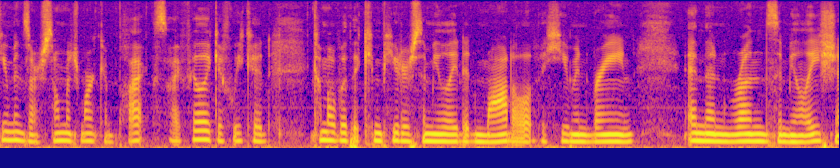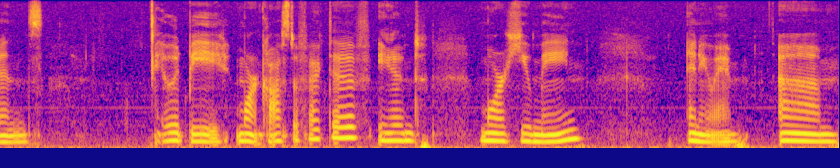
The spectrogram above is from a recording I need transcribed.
humans are so much more complex. I feel like if we could come up with a computer simulated model of a human brain and then run simulations it would be more cost effective and more humane. Anyway, um,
